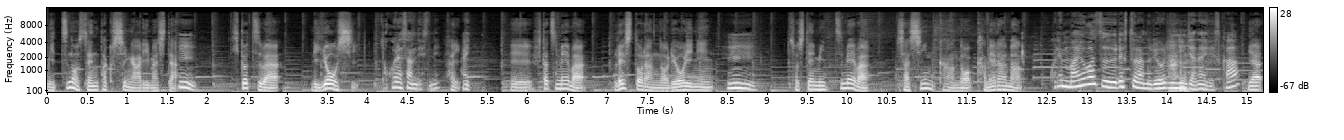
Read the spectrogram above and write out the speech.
3つの選択肢がありました。うん、一つは理容師、床屋さんですね。はいはい、えー、2つ目はレストランの料理人、うん、そして3つ目は写真館のカメラマン。これ迷わずレストランの料理人じゃないですか？いや、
